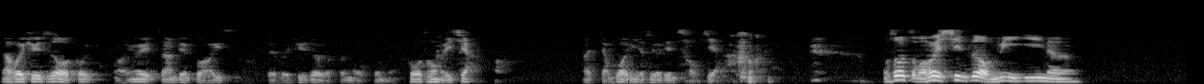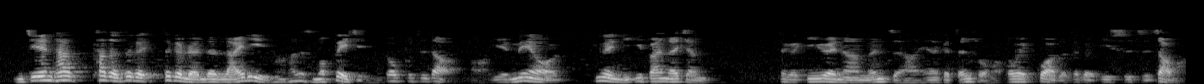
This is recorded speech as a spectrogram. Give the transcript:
那回去之后都啊，因为这边不好意思，所以回去之后有跟我父母沟通了一下啊，啊讲不好听也是有点吵架。我说怎么会信这种秘医呢？你今天他他的这个这个人的来历他是什么背景都不知道啊，也没有，因为你一般来讲，这个医院啊、门诊啊、那个诊所啊，都会挂着这个医师执照嘛。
